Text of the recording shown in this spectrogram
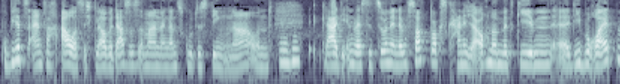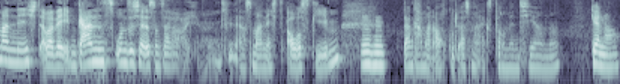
Probiert es einfach aus. Ich glaube, das ist immer ein ganz gutes Ding. Ne? Und mhm. klar, die Investition in der Softbox kann ich auch noch mitgeben. Äh, die bereut man nicht, aber wer eben ganz unsicher ist und sagt, oh, ich will erstmal nichts ausgeben, mhm. dann kann man auch gut erstmal experimentieren. Ne? Genau.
